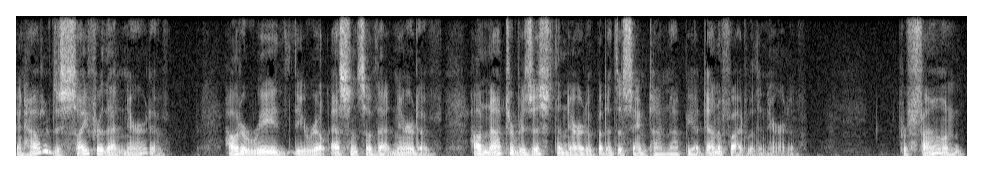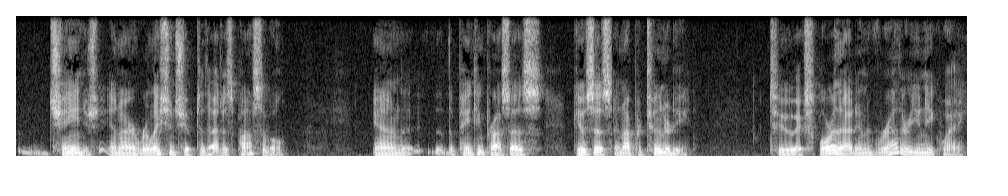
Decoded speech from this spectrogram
And how to decipher that narrative, how to read the real essence of that narrative, how not to resist the narrative, but at the same time not be identified with the narrative. Profound change in our relationship to that is possible. And the painting process gives us an opportunity to explore that in a rather unique way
